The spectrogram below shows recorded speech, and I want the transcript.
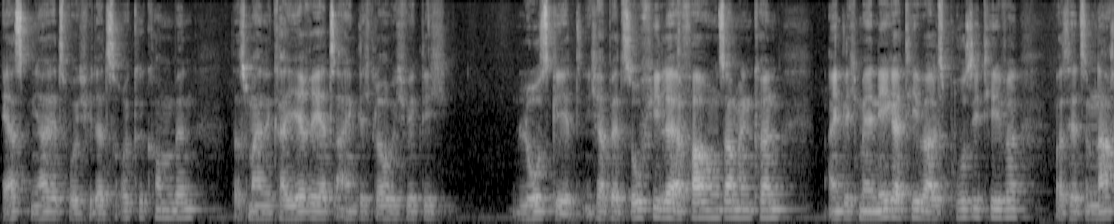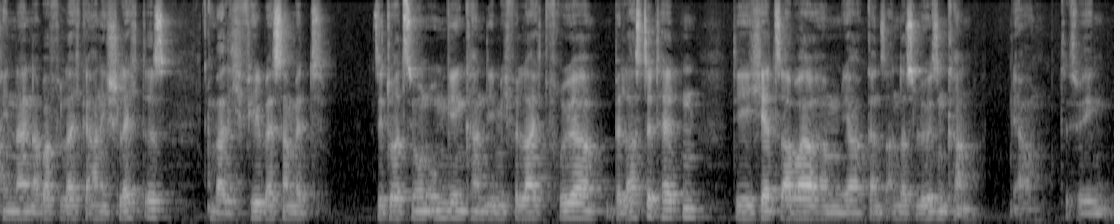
ersten Jahr jetzt, wo ich wieder zurückgekommen bin, dass meine Karriere jetzt eigentlich, glaube ich, wirklich losgeht. Ich habe jetzt so viele Erfahrungen sammeln können, eigentlich mehr negative als positive, was jetzt im Nachhinein aber vielleicht gar nicht schlecht ist, weil ich viel besser mit Situationen umgehen kann, die mich vielleicht früher belastet hätten, die ich jetzt aber ähm, ja, ganz anders lösen kann. Ja, deswegen,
